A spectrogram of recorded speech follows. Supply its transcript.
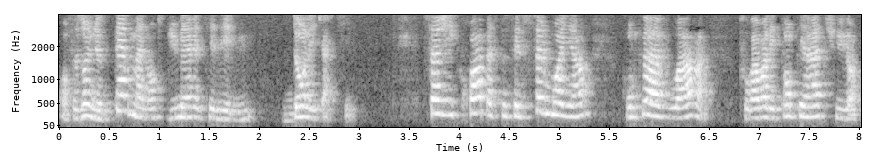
en faisant une permanence du maire et de ses élus dans les quartiers. Ça j'y crois parce que c'est le seul moyen qu'on peut avoir pour avoir les températures,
